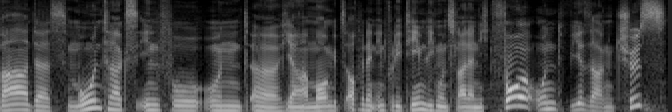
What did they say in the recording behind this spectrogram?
War das Montagsinfo und äh, ja, morgen gibt es auch wieder ein Info. Die Themen liegen uns leider nicht vor und wir sagen Tschüss,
